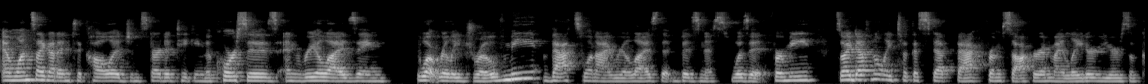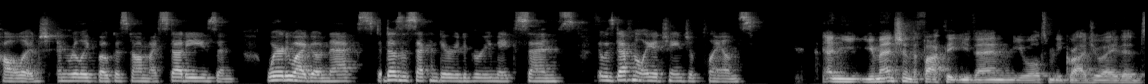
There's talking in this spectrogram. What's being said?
And once I got into college and started taking the courses and realizing what really drove me, that's when I realized that business was it for me. So I definitely took a step back from soccer in my later years of college and really focused on my studies and where do I go next? Does a secondary degree make sense? It was definitely a change of plans. And you, mentioned the fact that you then you ultimately graduated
